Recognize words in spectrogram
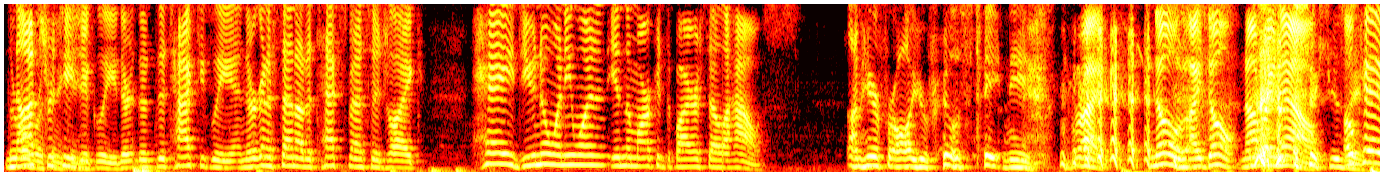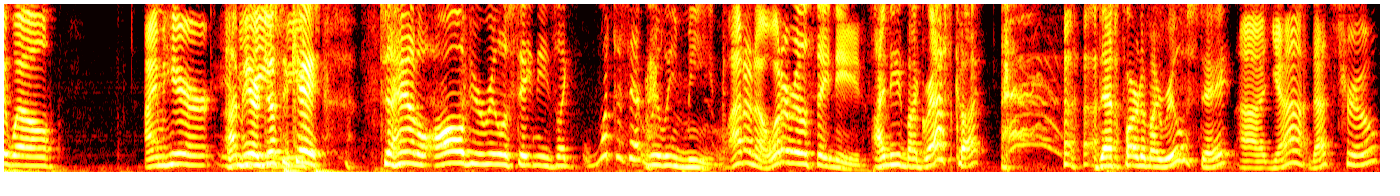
not strategically, they're, they're, they're tactically, and they're going to send out a text message like, "Hey, do you know anyone in the market to buy or sell a house?" I'm here for all your real estate needs. Right? No, I don't. Not right now. Excuse me. Okay, well, I'm here. I'm here just in me. case to handle all of your real estate needs. Like, what does that really mean? I don't know. What are real estate needs? I need my grass cut. That's part of my real estate. uh, yeah, that's true.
